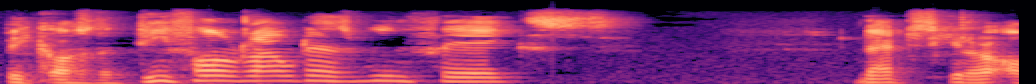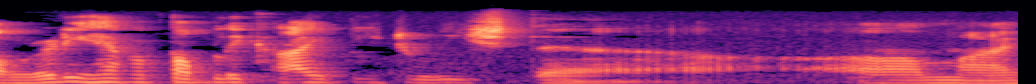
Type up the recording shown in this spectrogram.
Because the default route has been fixed Netscaler already have a public IP to reach the uh, my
